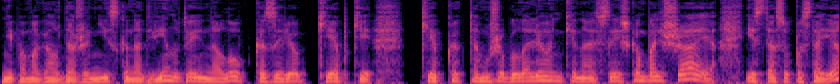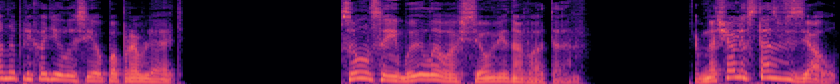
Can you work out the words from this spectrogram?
не помогал даже низко надвинутый на лоб козырек кепки. Кепка к тому же была Ленькина, слишком большая, и Стасу постоянно приходилось ее поправлять. Солнце и было во всем виновато. Вначале Стас взял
